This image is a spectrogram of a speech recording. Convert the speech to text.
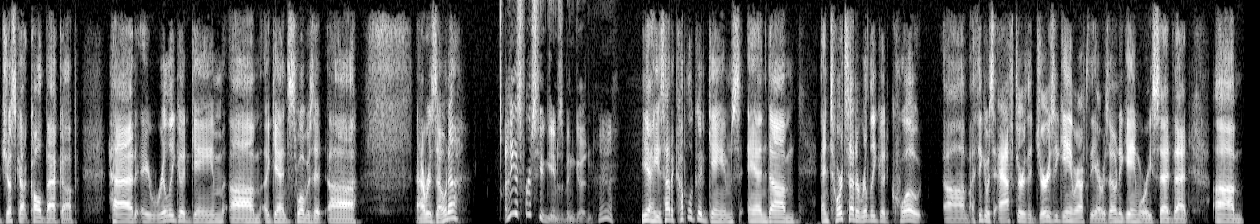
just got called back up, had a really good game um, against what was it, uh, Arizona? I think his first few games have been good. Yeah. Yeah, he's had a couple of good games, and um, and Torts had a really good quote. Um, I think it was after the Jersey game or after the Arizona game where he said that um,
